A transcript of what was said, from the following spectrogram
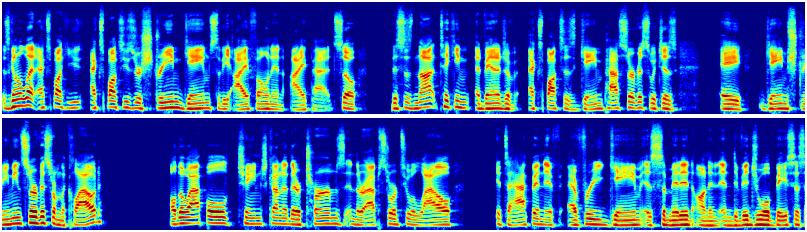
is going to let Xbox Xbox users stream games to the iPhone and iPad. So this is not taking advantage of Xbox's Game Pass service, which is a game streaming service from the cloud. Although Apple changed kind of their terms in their App Store to allow it to happen if every game is submitted on an individual basis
